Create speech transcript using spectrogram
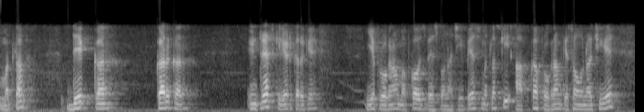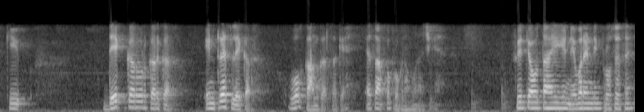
मतलब देख कर कर कर इंटरेस्ट क्रिएट करके ये प्रोग्राम आपका उस बेस होना चाहिए। बेस मतलब कि आपका प्रोग्राम कैसा होना चाहिए कि देख कर और कर कर इंटरेस्ट लेकर वो काम कर सके। ऐसा आपका प्रोग्राम होना चाहिए। फिर क्या होता है, ये नेवर एंडिंग प्रोसेस है।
